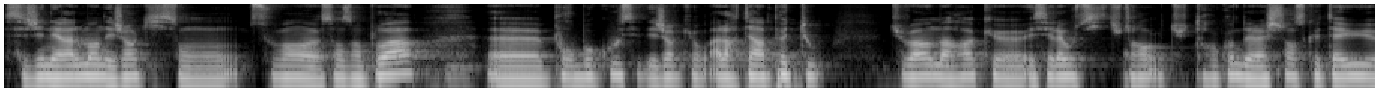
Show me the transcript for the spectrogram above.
c'est généralement des gens qui sont souvent sans emploi. Pour beaucoup, c'est des gens qui ont... Alors, tu as un peu de tout. Tu vois, au Maroc, et c'est là aussi tu te, rends, tu te rends compte de la chance que tu as eue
